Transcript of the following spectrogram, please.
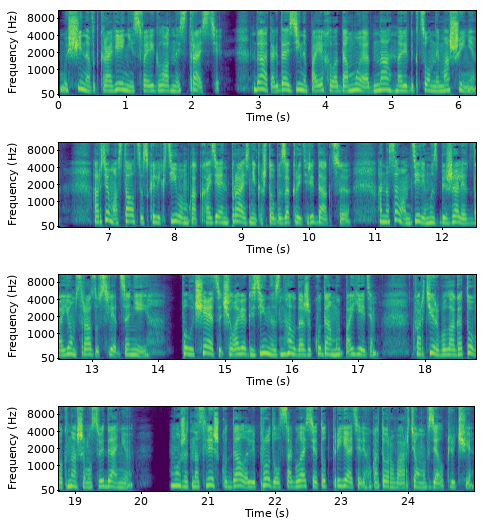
Мужчина в откровении своей главной страсти. Да, тогда Зина поехала домой одна на редакционной машине. Артем остался с коллективом как хозяин праздника, чтобы закрыть редакцию. А на самом деле мы сбежали вдвоем сразу вслед за ней. Получается, человек Зины знал даже, куда мы поедем. Квартира была готова к нашему свиданию. Может, на слежку дал или продал согласие тот приятель, у которого Артем взял ключи.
